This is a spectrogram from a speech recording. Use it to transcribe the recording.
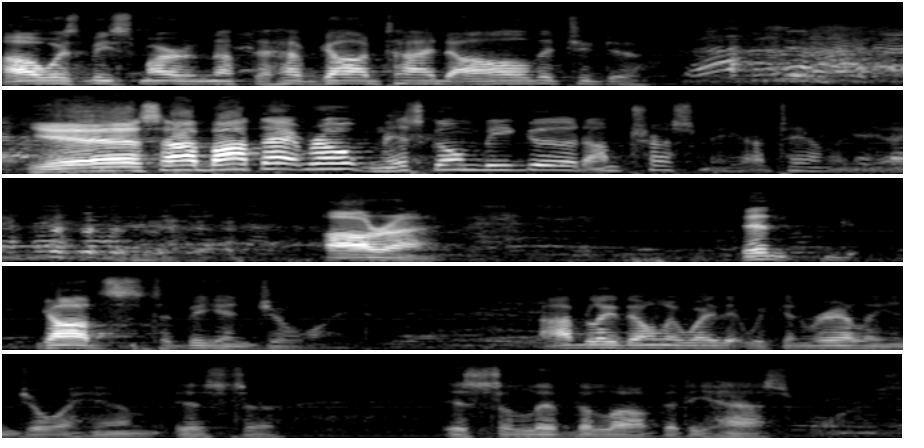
Always be smart enough to have God tied to all that you do. Yes, I bought that rope and it's going to be good. I'm trust me. I'm telling you. Amen. All right. Then God's to be enjoyed. I believe the only way that we can really enjoy Him is to is to live the love that He has for us.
